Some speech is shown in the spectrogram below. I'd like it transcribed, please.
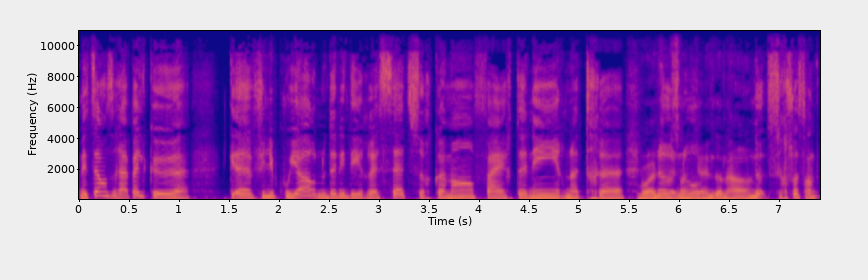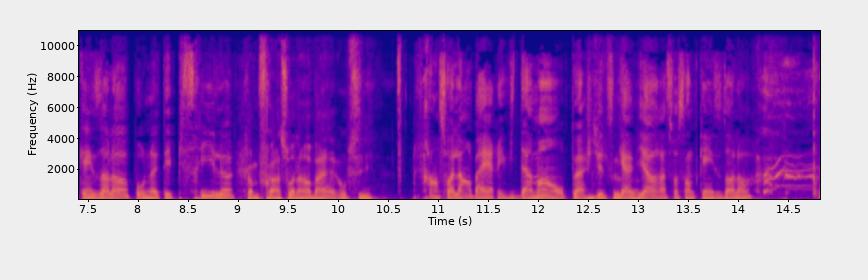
Mais tu sais, on se rappelle que euh, Philippe Couillard nous donnait des recettes sur comment faire tenir notre euh, Ouais, nos- 75 nos- nos- sur 75 dollars pour notre épicerie là. Comme François Lambert aussi. François Lambert, évidemment, on peut acheter Oui, du ça. caviar à 75 dollars.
